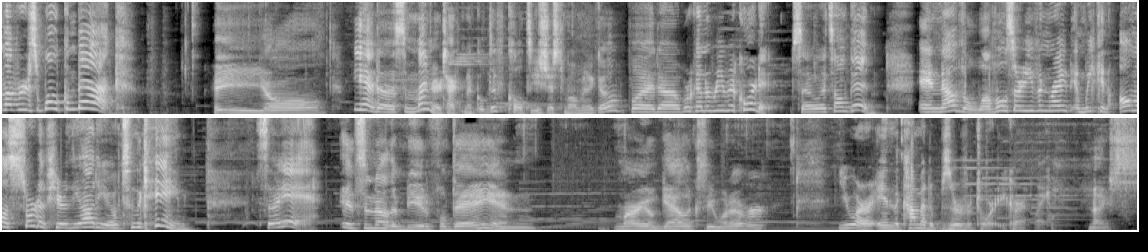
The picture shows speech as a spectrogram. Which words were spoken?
Lovers, welcome back! Hey, y'all. We had uh, some minor technical difficulties just a moment ago, but uh, we're going to re record it, so it's all good. And now the levels are even right, and we can almost sort of hear the audio to the game. So, yeah. It's another beautiful day in Mario Galaxy, whatever. You are in the Comet Observatory currently. Nice.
